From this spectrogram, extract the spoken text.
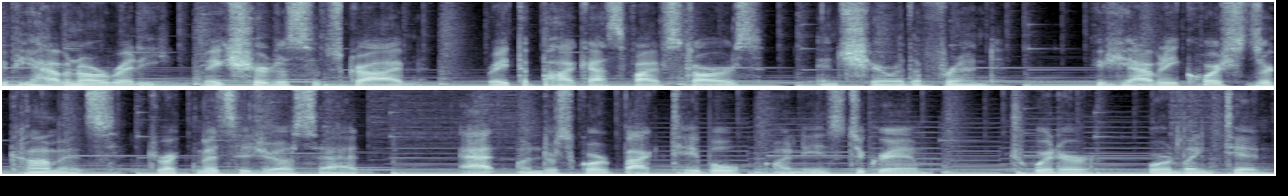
If you haven't already, make sure to subscribe, rate the podcast five stars, and share with a friend. If you have any questions or comments, direct message us at at underscore backtable on Instagram, Twitter, or LinkedIn.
